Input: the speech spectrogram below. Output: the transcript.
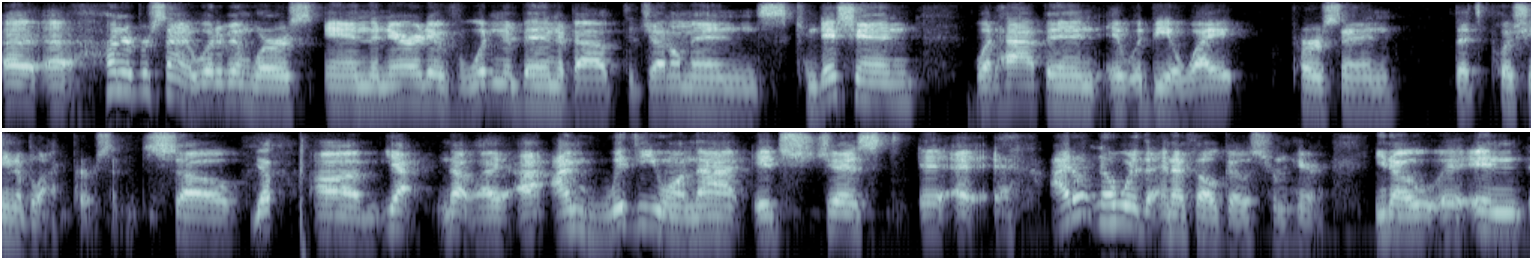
Uh, A hundred percent, it would have been worse, and the narrative wouldn't have been about the gentleman's condition. What happened? It would be a white person that's pushing a black person. So, Yep. um, yeah, no, I, I I'm with you on that. It's just I, I don't know where the NFL goes from here. You know, in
